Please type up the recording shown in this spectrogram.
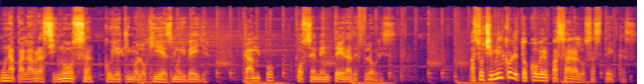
una palabra sinuosa cuya etimología es muy bella, campo o cementera de flores. A Xochimilco le tocó ver pasar a los aztecas.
